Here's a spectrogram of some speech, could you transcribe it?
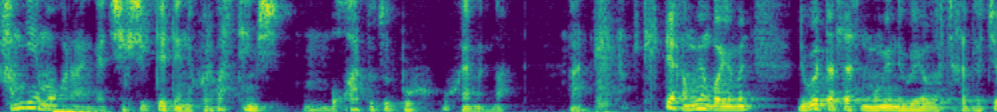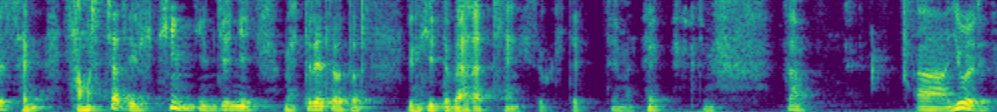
хамгийн муугараа ингээд шигшигдээд байх нөхөр бас тийм ш. Ухаад үзвэл бүх бүх аймаг нөө. А тэгтээ хамгийн гоё юм нь нөгөө талаас нь мөнгө нөгөө явуулж хахад очиос самарчаад ирэх тийм хэмжээний материалууд бол ерөнхийдөө байгаад л байна гэсэн үг л дээ. Тийм ээ. Тийм. За а юу яри?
